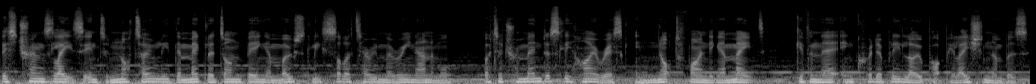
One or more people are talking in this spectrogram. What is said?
This translates into not only the megalodon being a mostly solitary marine animal, but a tremendously high risk in not finding a mate given their incredibly low population numbers.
